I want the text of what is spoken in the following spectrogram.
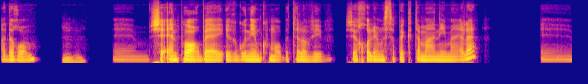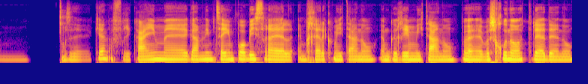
הדרום. Mm-hmm. שאין פה הרבה ארגונים כמו בתל אביב שיכולים לספק את המענים האלה. אז כן, אפריקאים גם נמצאים פה בישראל, הם חלק מאיתנו, הם גרים איתנו בשכונות לידינו,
